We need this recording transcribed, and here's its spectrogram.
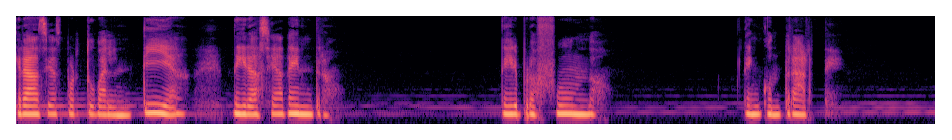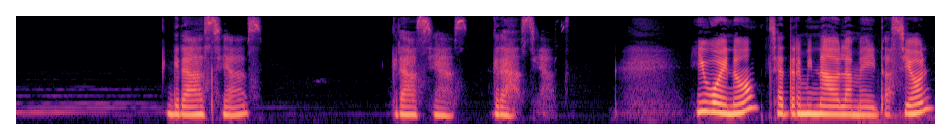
Gracias por tu valentía de ir hacia adentro, de ir profundo, encontrarte. Gracias, gracias, gracias. Y bueno, se ha terminado la meditación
